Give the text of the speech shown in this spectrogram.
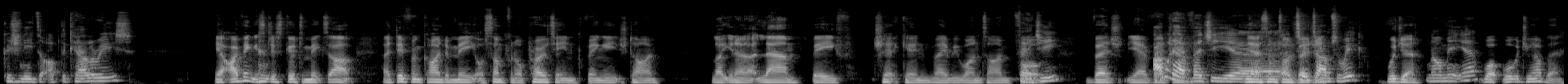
Because you need to up the calories. Yeah, I think it's And- just good to mix up a different kind of meat or something or protein thing each time. Like, you know, like lamb, beef, chicken, maybe one time. for- Veggie. Veg, yeah, veggie. I would have veggie. Uh, Yeah, sometimes two veggie. times a week. Would you? No meat, yeah. What What would you have then?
